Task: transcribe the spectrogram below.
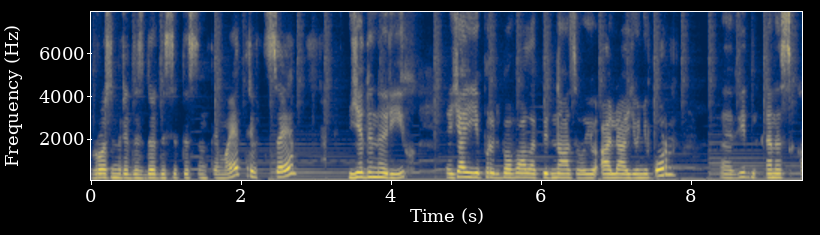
в розмірі десь до 10 см. Це єдиноріг. Я її придбавала під назвою Аля Юнікорн е, від НСК.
